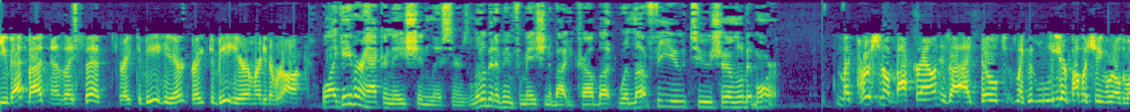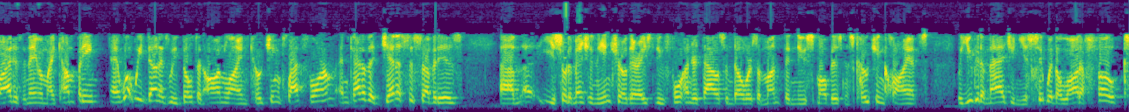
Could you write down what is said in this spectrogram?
You bet, bud. And as I said, great to be here. Great to be here. I'm ready to rock. Well, I gave our Hacker Nation listeners a little bit of information about you, Carl, but would love for you to share a little bit more. My personal background is I built, like Leader Publishing Worldwide is the name of my company. And what we've done is we've built an online coaching platform. And kind of the genesis of it is, um, uh, you sort of mentioned in the intro there, I used to do $400,000 a month in new small business coaching clients. Well, you could imagine you sit with a lot of folks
